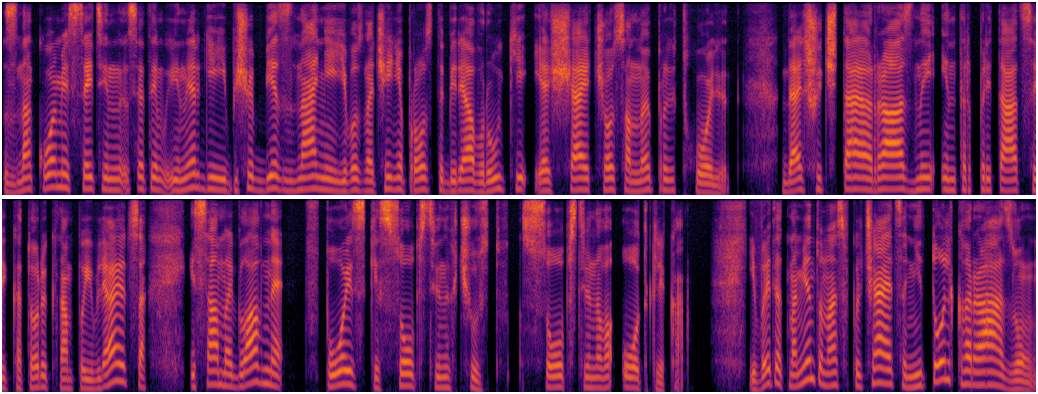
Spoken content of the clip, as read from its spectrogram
знакомясь с, этим, с этой энергией еще без знания его значения, просто беря в руки и ощущая, что со мной происходит. Дальше читая разные интерпретации, которые к нам появляются. И самое главное, в поиске собственных чувств, собственного отклика. И в этот момент у нас включается не только разум,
